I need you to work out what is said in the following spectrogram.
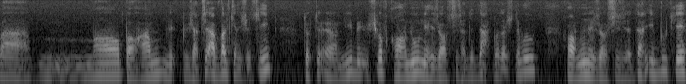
و با هم جلسه اول که نشستیم دکتر ایرانی بهش گفت قانون 1310 گذاشته بود. قانون 1310 این بود که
